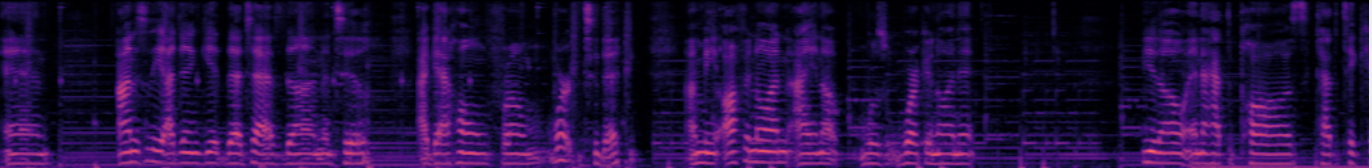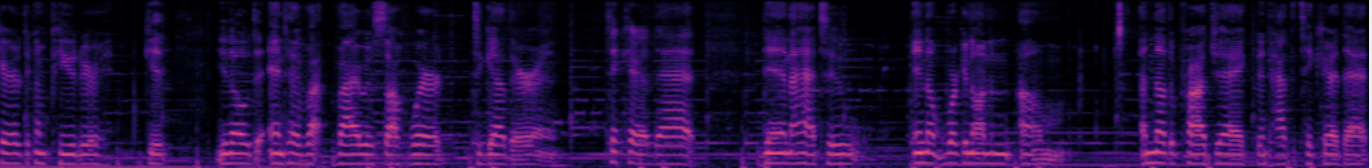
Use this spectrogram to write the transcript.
and honestly, I didn't get that task done until I got home from work today. I mean, off and on, I end up was working on it, you know, and I had to pause, had to take care of the computer, get, you know, the antivirus software together and take care of that. Then I had to end up working on um, another project and had to take care of that.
